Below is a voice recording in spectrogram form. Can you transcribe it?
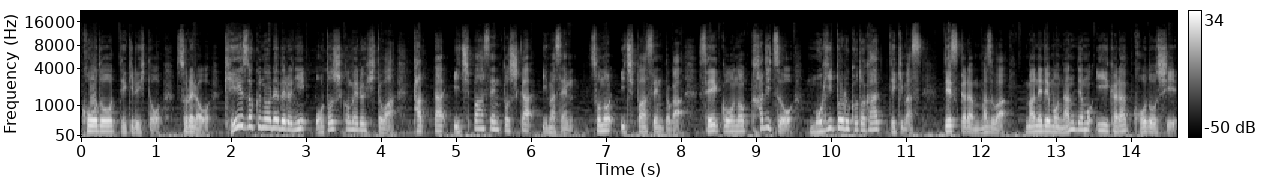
行動できる人、それらを継続のレベルに落とし込める人は、たった1%しかいません。その1%が成功の果実をもぎ取ることができます。ですからまずは真似でも何でもいいから行動し、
